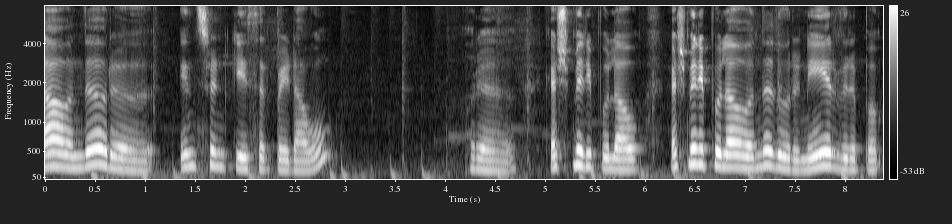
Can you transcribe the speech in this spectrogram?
நான் வந்து ஒரு இன்ஸ்டன்ட் கேசர் பேடாவும் ஒரு காஷ்மீரி புலாவ். காஷ்மீரி புலாவ் வந்து அது ஒரு நேர் விருப்பம்.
